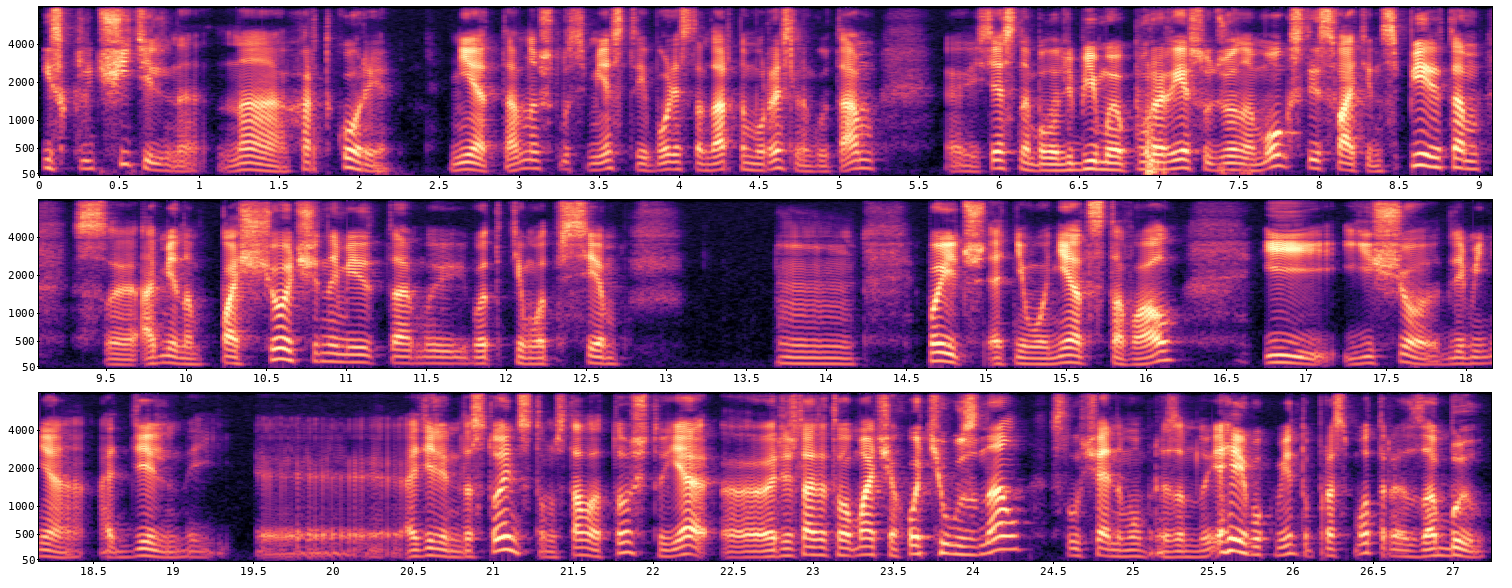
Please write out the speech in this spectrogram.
исключительно на хардкоре. Нет, там нашлось место и более стандартному рестлингу. Там, э, естественно, было любимое пуроресу Джона Моксли с Фатин Спиритом, с обменом пощечинами там и вот этим вот всем. Пейдж от него не отставал. И еще для меня отдельный, э, отдельным достоинством стало то, что я э, результат этого матча хоть и узнал случайным образом, но я его к моменту просмотра забыл.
